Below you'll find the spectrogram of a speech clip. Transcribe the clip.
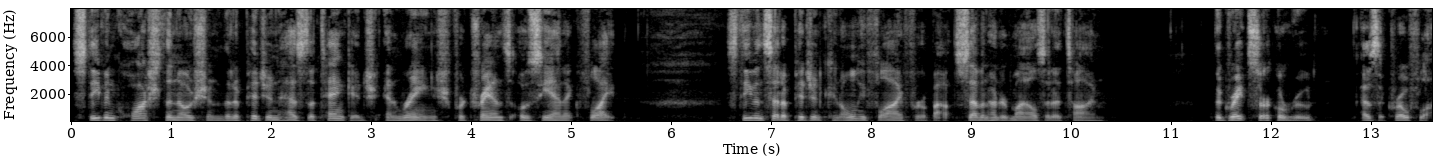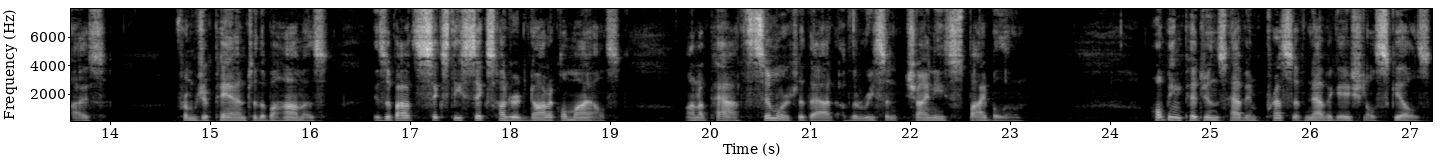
Stephen quashed the notion that a pigeon has the tankage and range for transoceanic flight. Stephen said a pigeon can only fly for about 700 miles at a time. The Great Circle route, as the crow flies, from Japan to the Bahamas is about 6,600 nautical miles on a path similar to that of the recent Chinese spy balloon. Homing pigeons have impressive navigational skills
